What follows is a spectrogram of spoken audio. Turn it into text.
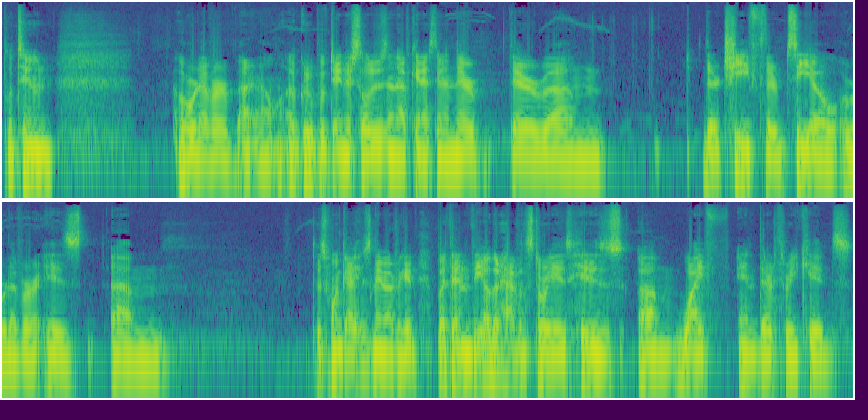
platoon or whatever I don't know a group of Danish soldiers in Afghanistan and their their um, their chief their CEO or whatever is um, this one guy whose name I forget. But then the other half of the story is his um, wife and their three kids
